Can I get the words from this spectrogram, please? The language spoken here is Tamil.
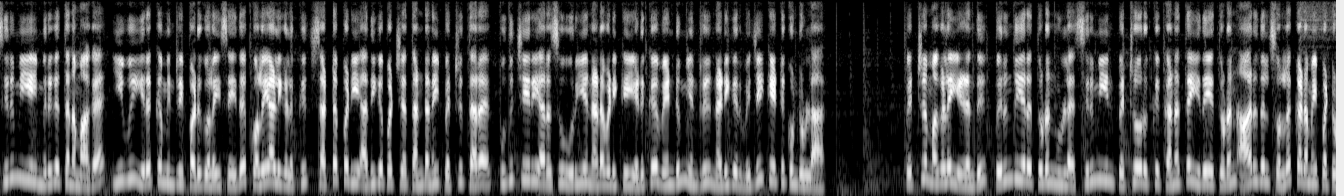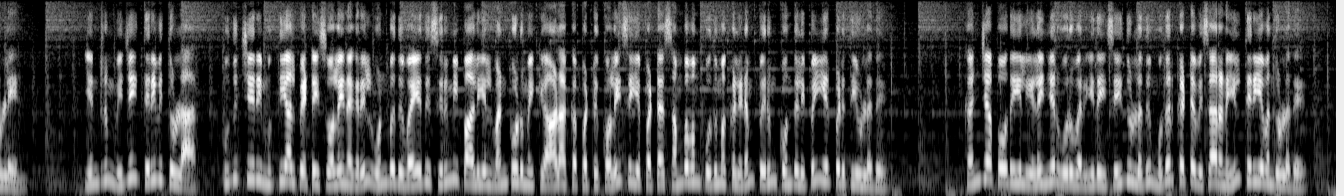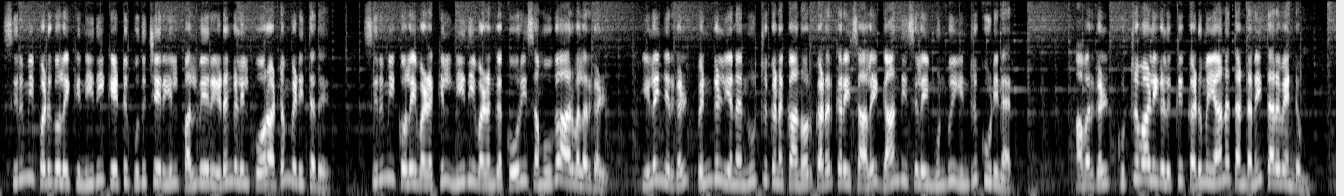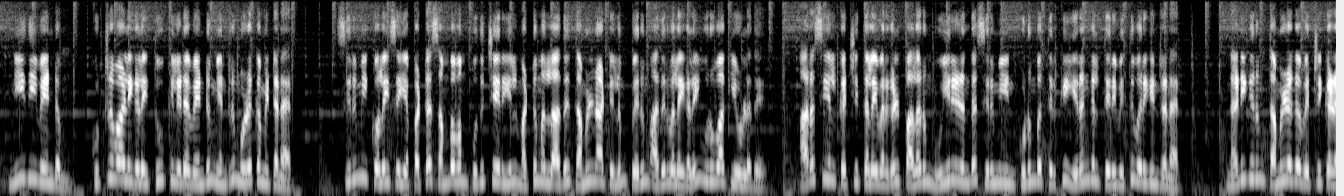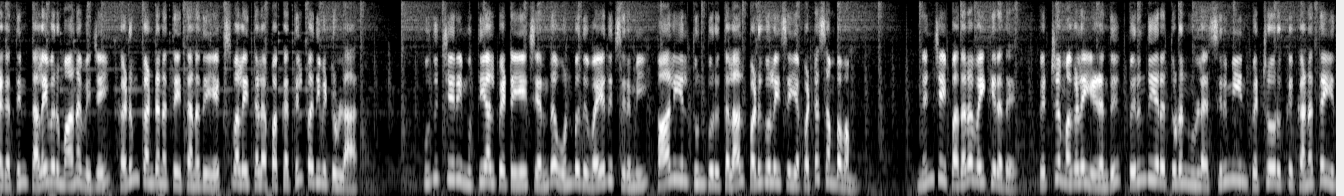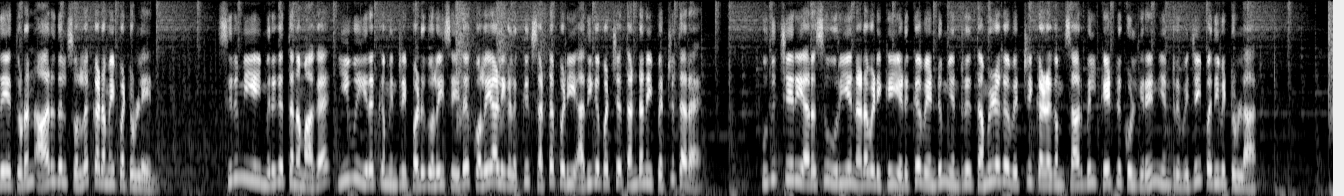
சிறுமியை மிருகத்தனமாக ஈவு இரக்கமின்றி படுகொலை செய்த கொலையாளிகளுக்கு சட்டப்படி அதிகபட்ச தண்டனை பெற்றுத்தர புதுச்சேரி அரசு உரிய நடவடிக்கை எடுக்க வேண்டும் என்று நடிகர் விஜய் கேட்டுக்கொண்டுள்ளார். பெற்ற மகளை இழந்து பெருந்துயரத்துடன் உள்ள சிறுமியின் பெற்றோருக்கு கனத்த இதயத்துடன் ஆறுதல் சொல்ல கடமைப்பட்டுள்ளேன் என்றும் விஜய் தெரிவித்துள்ளார். புதுச்சேரி முத்தியால்பேட்டை சோலை நகரில் ஒன்பது வயது சிறுமி பாலியல் வன்கொடுமைக்கு ஆளாக்கப்பட்டு கொலை செய்யப்பட்ட சம்பவம் பொதுமக்களிடம் பெரும் கொந்தளிப்பை ஏற்படுத்தியுள்ளது. கஞ்சா போதையில் இளைஞர் ஒருவர் இதை செய்துள்ளது முதற்கட்ட விசாரணையில் தெரியவந்துள்ளது. சிறுமி படுகொலைக்கு நீதி கேட்டு புதுச்சேரியில் பல்வேறு இடங்களில் போராட்டம் வெடித்தது. சிறுமி கொலை வழக்கில் நீதி வழங்க கோரி சமூக ஆர்வலர்கள். இளைஞர்கள் பெண்கள் என நூற்றுக்கணக்கானோர் கடற்கரை சாலை காந்தி சிலை முன்பு இன்று கூடினர். அவர்கள் குற்றவாளிகளுக்கு கடுமையான தண்டனை தர வேண்டும். நீதி வேண்டும். குற்றவாளிகளை தூக்கிலிட வேண்டும் என்று முழக்கமிட்டனர். சிறுமி கொலை செய்யப்பட்ட சம்பவம் புதுச்சேரியில் மட்டுமல்லாது தமிழ்நாட்டிலும் பெரும் அதிர்வலைகளை உருவாக்கியுள்ளது. அரசியல் கட்சித் தலைவர்கள் பலரும் உயிரிழந்த சிறுமியின் குடும்பத்திற்கு இரங்கல் தெரிவித்து வருகின்றனர். நடிகரும் தமிழக வெற்றிக்கழகத்தின் தலைவருமான விஜய் கடும் கண்டனத்தை தனது எக்ஸ் வலைத்தள பக்கத்தில் பதிவிட்டுள்ளார். புதுச்சேரி முத்தியால்பேட்டையைச் சேர்ந்த ஒன்பது வயது சிறுமி பாலியல் துன்புறுத்தலால் படுகொலை செய்யப்பட்ட சம்பவம். நெஞ்சை பதற வைக்கிறது. பெற்ற மகளை இழந்து பெருந்துயரத்துடன் உள்ள சிறுமியின் பெற்றோருக்கு கனத்த இதயத்துடன் ஆறுதல் சொல்ல கடமைப்பட்டுள்ளேன். சிறுமியை மிருகத்தனமாக ஈவு இரக்கமின்றி படுகொலை செய்த கொலையாளிகளுக்கு சட்டப்படி அதிகபட்ச தண்டனை பெற்றுத்தர புதுச்சேரி அரசு உரிய நடவடிக்கை எடுக்க வேண்டும் என்று தமிழக வெற்றிக் கழகம் சார்பில் கேட்டுக்கொள்கிறேன் என்று விஜய் பதிவிட்டுள்ளார்.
